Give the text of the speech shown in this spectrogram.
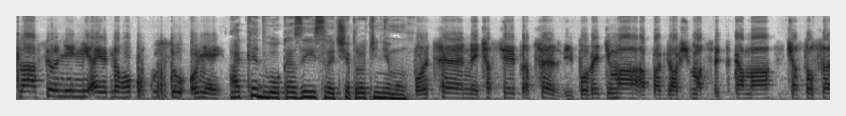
znásilnění a jednoho pokusu o něj. Aké dôkazy svedčia proti němu? Policie nejčastěji pracuje s výpověďma a pak dalšíma svědkama. Často se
